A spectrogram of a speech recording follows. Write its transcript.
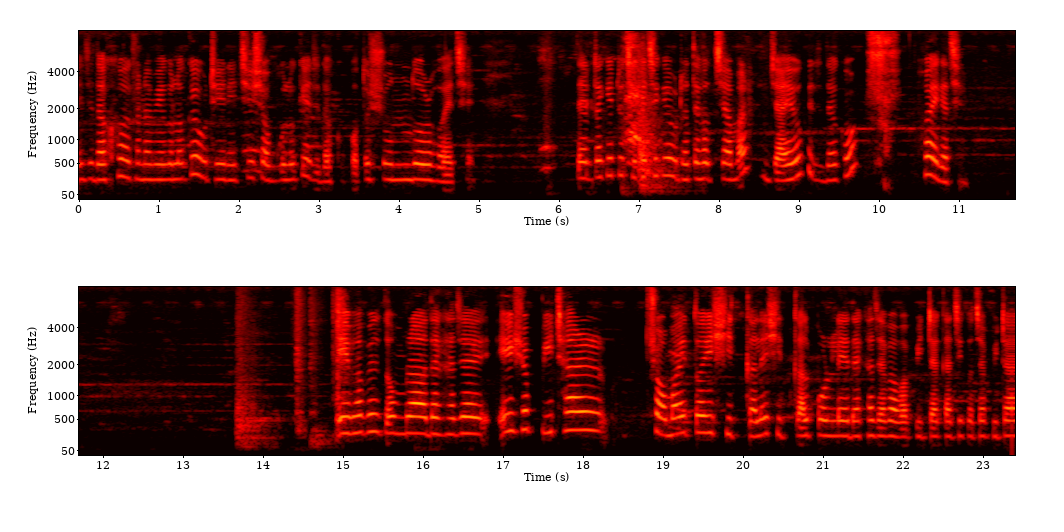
এই যে দেখো, এখানে আমি এগুলোকে উঠিয়ে নিচ্ছি সবগুলোকে। এই যে দেখো, কত সুন্দর হয়েছে। তেলটাকে একটু ছেঁকে ছেঁকে উঠাতে হচ্ছে আমার। যাই হোক, এই যে দেখো, হয়ে গেছে। এইভাবে তোমরা দেখা যায়, এইসব পিঠার সময় তো এই শীতকালে, শীতকাল পড়লে দেখা যায় বাবা পিঠা কাঁচি কচা পিঠা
